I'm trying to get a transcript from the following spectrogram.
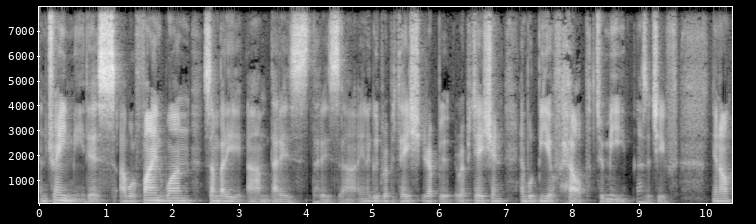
and train me this. I will find one, somebody um, that is, that is uh, in a good reputation, rep, reputation and would be of help to me as a chief, you know?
